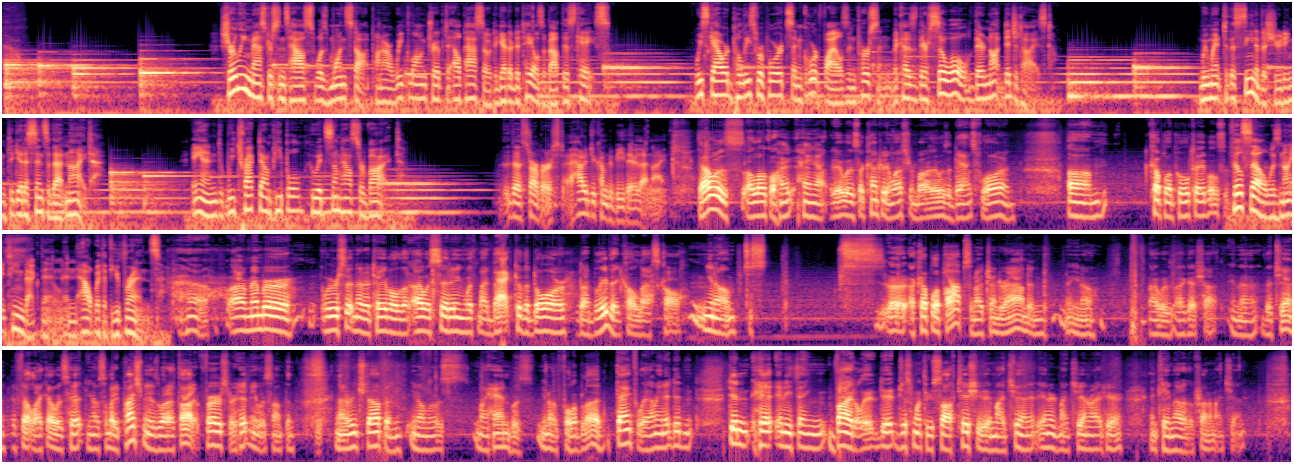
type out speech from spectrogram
Shirlene Masterson's house was one stop on our week long trip to El Paso to gather details about this case. We scoured police reports and court files in person because they're so old they're not digitized. We went to the scene of the shooting to get a sense of that night. And we tracked down people who had somehow survived. The Starburst, how did you come to be there that night? That was a local hang- hangout. It was a country and western bar. There was a dance floor and um, a couple of pool tables. Phil Sell was 19 back then and out with a few friends. Uh, I remember we were sitting at a table that I was sitting with my back to the door. I believe they'd called last call. You know, just uh, a couple of pops, and I turned around and you know I was I got shot in the, the chin. It felt like I was hit. You know, somebody punched me is what I thought at first, or hit me with something. And I reached up, and you know, it was my hand was you know full of blood. Thankfully, I mean, it didn't didn't hit anything vital. It, it just went through soft tissue in my chin. It entered my chin right here, and came out of the front of my chin.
